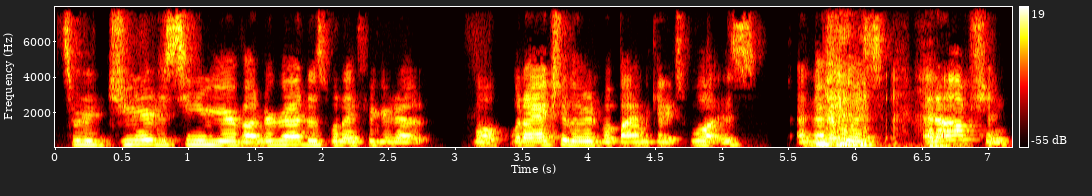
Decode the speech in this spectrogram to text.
sort of junior to senior year of undergrad is when I figured out, well, when I actually learned what biomechanics was, and that it was an option.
